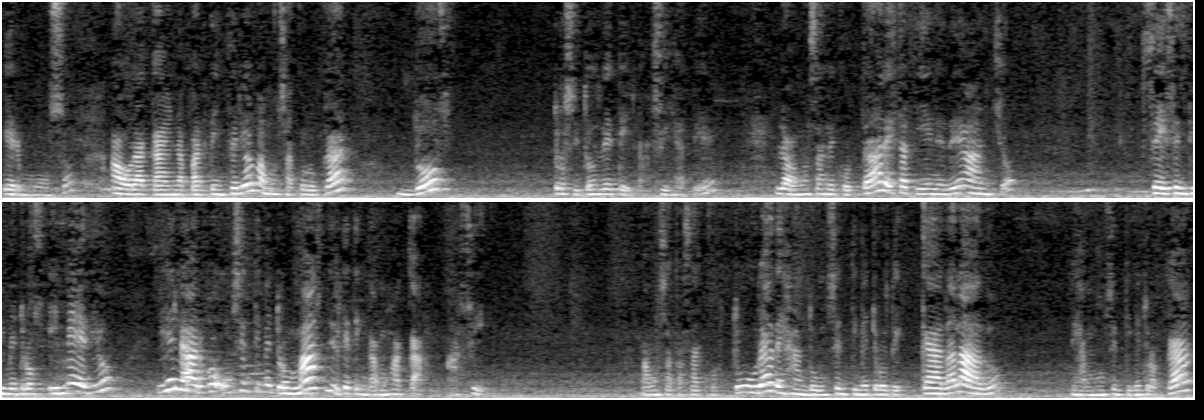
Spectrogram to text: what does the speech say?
hermoso. Ahora acá en la parte inferior vamos a colocar dos trocitos de tela fíjate ¿eh? La vamos a recortar, esta tiene de ancho 6 centímetros y medio y de largo un centímetro más del que tengamos acá, así. Vamos a pasar costura dejando un centímetro de cada lado, dejamos un centímetro acá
